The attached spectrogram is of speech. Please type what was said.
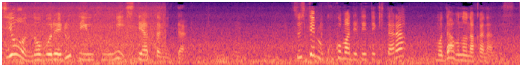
一応登れるっていう風にしてあったみたい、うん、そしてもうここまで出てきたらもうダムの中なんです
